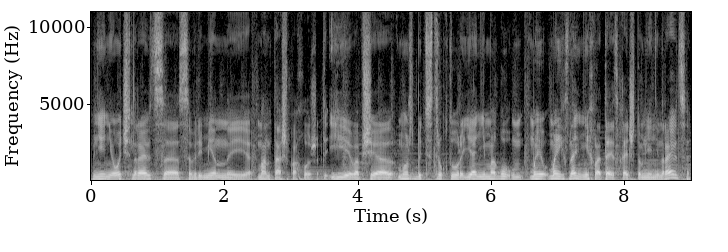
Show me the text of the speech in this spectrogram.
Мне не очень нравится современный монтаж, похоже. И вообще, может быть, структура. Я не могу, моих знаний не хватает сказать, что мне не нравится,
